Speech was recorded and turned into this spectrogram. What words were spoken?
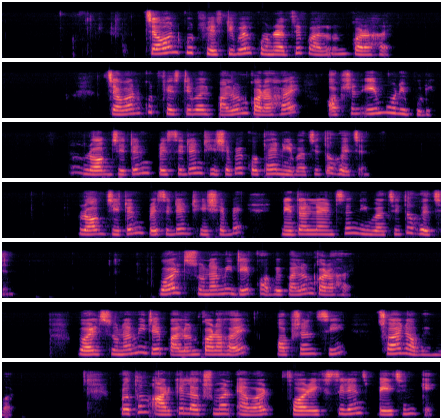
চাওয়ানকুট ফেস্টিভ্যাল কোন রাজ্যে পালন করা হয়? চাওয়ানকুট ফেস্টিভ্যাল পালন করা হয় অপশন এ মণিপুরে। রব জেটেন প্রেসিডেন্ট হিসেবে কোথায় নির্বাচিত হয়েছেন? রব জিটেন প্রেসিডেন্ট হিসেবে নেদারল্যান্ডসে নির্বাচিত হয়েছেন। ওয়ার্ল্ড সুনামি ডে কবে পালন করা হয়? ওয়ার্ল্ড সুনামি ডে পালন করা হয় অপশন সি, ছয় নভেম্বর। প্রথম R K Laxman Award for Excellence পেয়েছেন কে?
